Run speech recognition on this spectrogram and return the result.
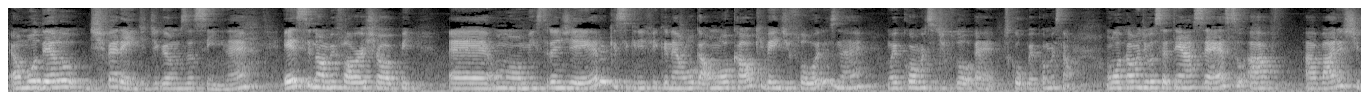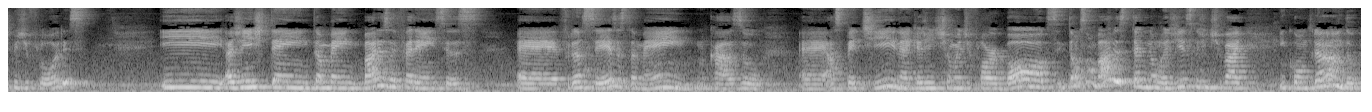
é um modelo diferente, digamos assim, né? Esse nome flower shop é um nome estrangeiro, que significa né, um, lugar, um local que vende flores, né? Um e-commerce de flores, é, desculpa, e-commerce não. Um local onde você tem acesso a, a vários tipos de flores. E a gente tem também várias referências é, francesas também, no caso é, as petit, né, que a gente chama de flower box. Então são várias tecnologias que a gente vai encontrando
